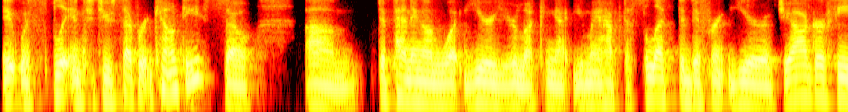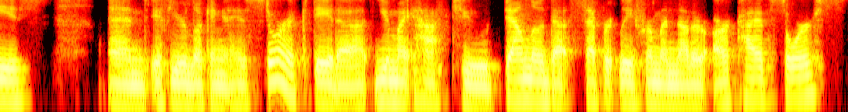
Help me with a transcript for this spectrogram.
it was split into two separate counties. So um, depending on what year you're looking at, you may have to select a different year of geographies. And if you're looking at historic data, you might have to download that separately from another archive source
